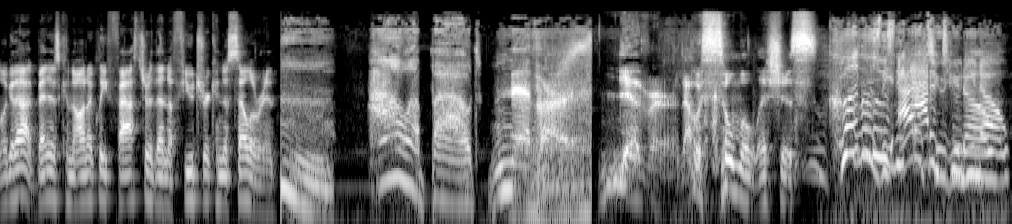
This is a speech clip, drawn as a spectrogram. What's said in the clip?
Look at that, Ben is canonically faster than a future can accelerant. Hmm, how about never? Never. That was so malicious. Could lose the attitude, you know.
